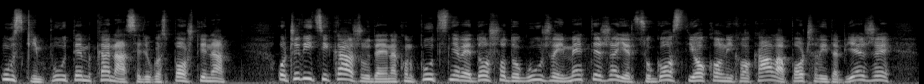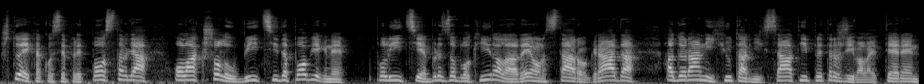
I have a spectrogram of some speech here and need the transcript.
uskim putem ka naselju Gospoština. Očevici kažu da je nakon pucnjave došlo do gužve i meteža jer su gosti okolnih lokala počeli da bježe, što je, kako se pretpostavlja, olakšalo ubici da pobjegne. Policija je brzo blokirala reon starog grada, a do ranih jutarnjih sati pretraživala je teren.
